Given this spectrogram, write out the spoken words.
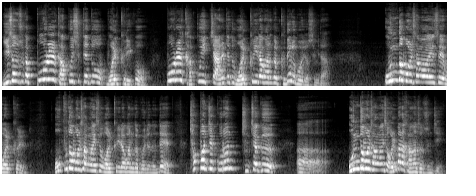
이 선수가 볼을 갖고 있을 때도 월클이고 볼을 갖고 있지 않을 때도 월클이라고 하는 걸 그대로 보여줬습니다. 온더볼 상황에서의 월클, 오프더볼 상황에서 월클이라고 하는 걸 보여줬는데 첫 번째 골은 진짜 그 어, 온더볼 상황에서 얼마나 강한 선수인지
